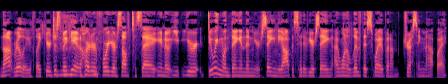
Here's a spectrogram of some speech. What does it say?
not really. Like you're just making it harder for yourself to say, you know, you, are doing one thing and then you're saying the opposite of you're saying, I want to live this way, but I'm dressing that way.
